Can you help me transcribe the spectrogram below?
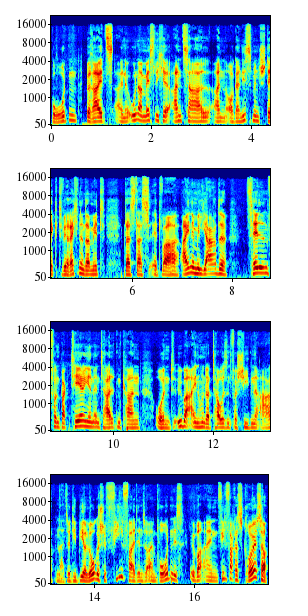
Boden bereits eine unermessliche Anzahl an Organismen steckt. Wir rechnen damit, dass das etwa eine Milliarde Zellen von Bakterien enthalten kann und über 100.000 verschiedene Arten. Also die biologische Vielfalt in so einem Boden ist über ein Vielfaches größer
